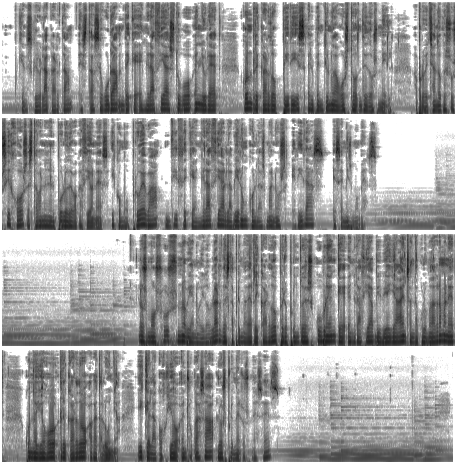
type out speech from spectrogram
quien escribe la carta, está segura de que en Gracia estuvo en Lloret con Ricardo Piris el 21 de agosto de 2000, aprovechando que sus hijos estaban en el pueblo de vacaciones y como prueba dice que en Gracia la vieron con las manos heridas ese mismo mes. Los Mossos no habían oído hablar de esta prima de Ricardo, pero pronto descubren que en Gracia vivía ya en Santa Coloma de Gramenet cuando llegó Ricardo a Cataluña y que la acogió en su casa los primeros meses.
